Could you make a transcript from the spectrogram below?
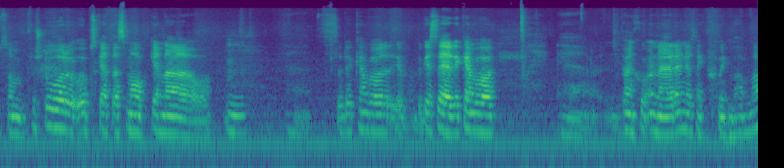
som förstår och uppskattar smakerna. Och, Mm. så det kan vara, jag brukar säga, det kan vara pensionären, jag tänker på min mamma,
